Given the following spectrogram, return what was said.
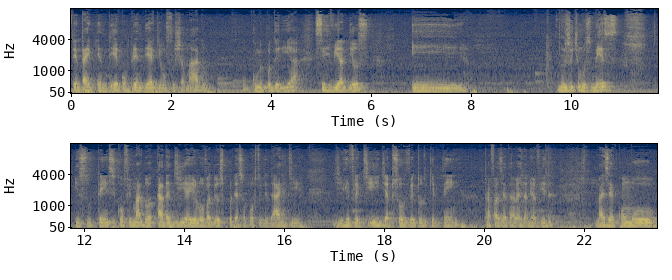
tentar entender, compreender a que eu fui chamado, como eu poderia servir a Deus. E nos últimos meses isso tem se confirmado a cada dia e eu louvo a Deus por essa oportunidade de, de refletir, de absorver tudo que Ele tem para fazer através da minha vida. Mas é como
